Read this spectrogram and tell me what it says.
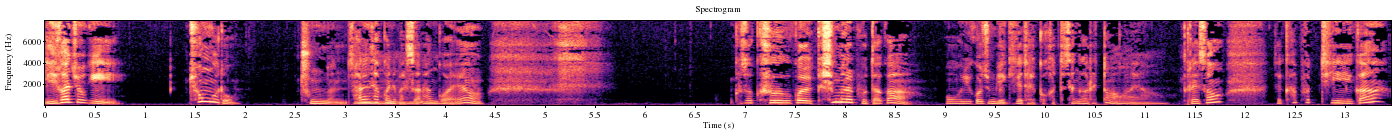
일가족이 총으로 죽는 살인 사건이 음. 발생한 거예요. 그래서 그걸 신문을 보다가 어 이거 좀 얘기가 될 것 같다 생각을 했던 어. 거예요. 그래서 이제 카포티가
